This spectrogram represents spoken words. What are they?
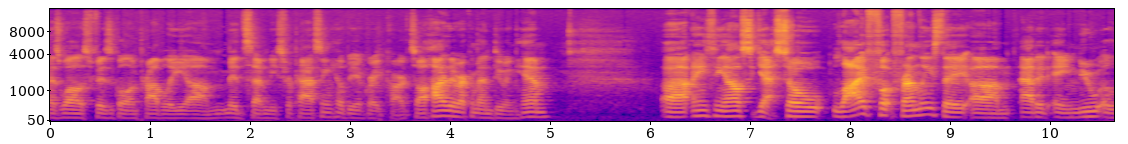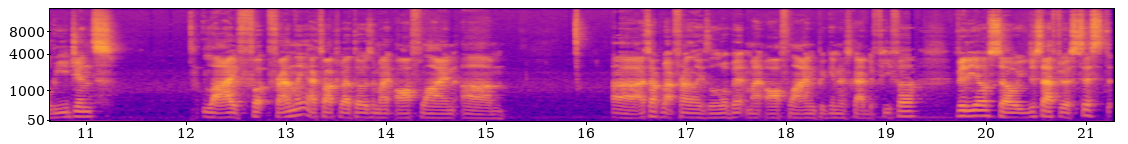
as well as physical and probably um, mid 70s for passing. He'll be a great card. So i highly recommend doing him. Uh, anything else? Yeah so live FUT friendlies they um, added a new allegiance. Live FUT friendly. I talked about those in my offline um, uh, I talked about friendlies a little bit in my offline beginner's guide to FIFA video. So you just have to assist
